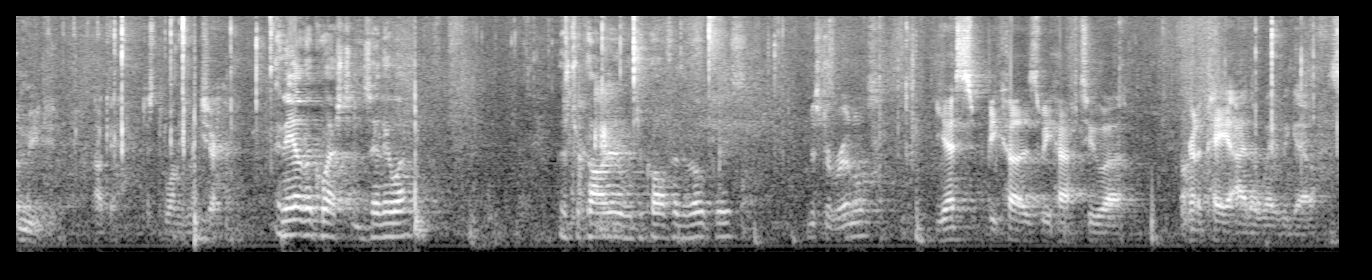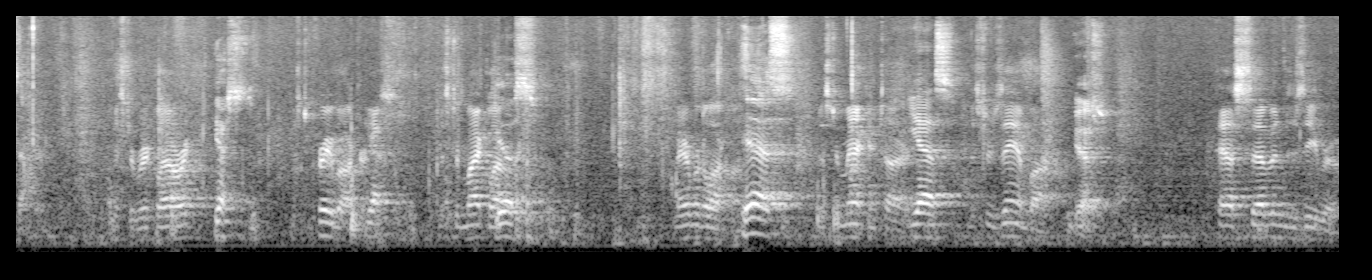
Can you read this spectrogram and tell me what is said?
immediately. Okay, just wanted to make sure. Any other questions? Anyone? Mr. Collier, would you call for the vote, please? Mr. Reynolds? Yes, because we have to, uh, we're going to pay either way we go, so. Mr. Rick Lowry? Yes. Mr. Craybacher? Yes. Mr. Mike Lowry? Mayor McLaughlin? Yes. Mr. McIntyre? Yes. Mr. Zambach? Yes. Passed seven to zero.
